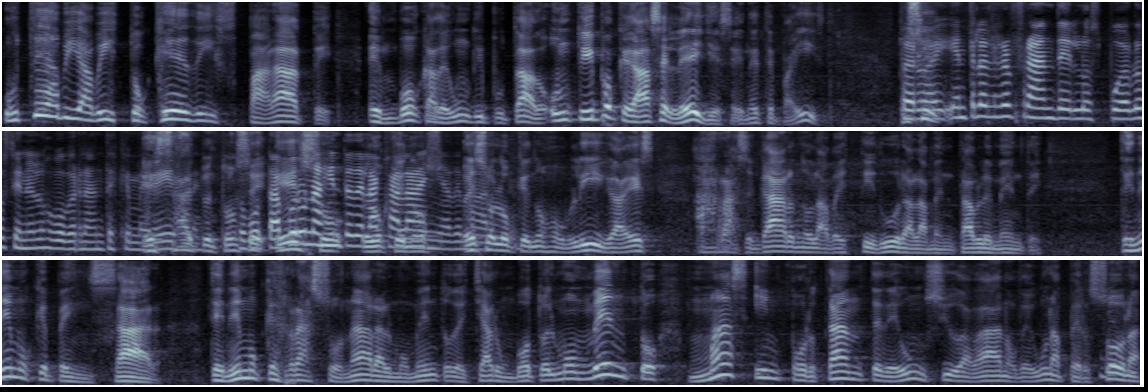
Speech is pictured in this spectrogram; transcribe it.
Usted había visto qué disparate en boca de un diputado, un tipo que hace leyes en este país. Pero ahí entra el refrán de los pueblos tienen los gobernantes que merecen. Exacto, entonces por una gente de la calaña. eso es lo que nos obliga, es a rasgarnos la vestidura, lamentablemente. Tenemos que pensar, tenemos que razonar al momento de echar un voto. El momento más importante de un ciudadano, de una persona,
